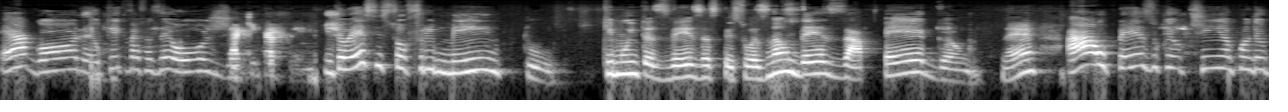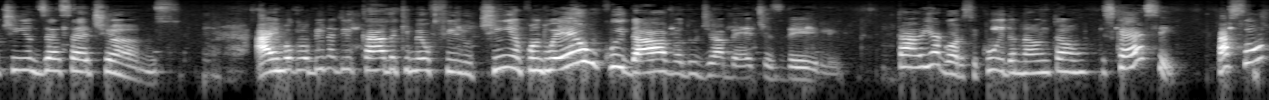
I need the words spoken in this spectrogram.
É agora. O que, que vai fazer hoje? Daqui para frente. Então, esse sofrimento que muitas vezes as pessoas não desapegam, né? Ah, o peso que eu tinha quando eu tinha 17 anos. A hemoglobina glicada que meu filho tinha quando eu cuidava do diabetes dele. Tá, e agora se cuida? Não, então esquece. Passou.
